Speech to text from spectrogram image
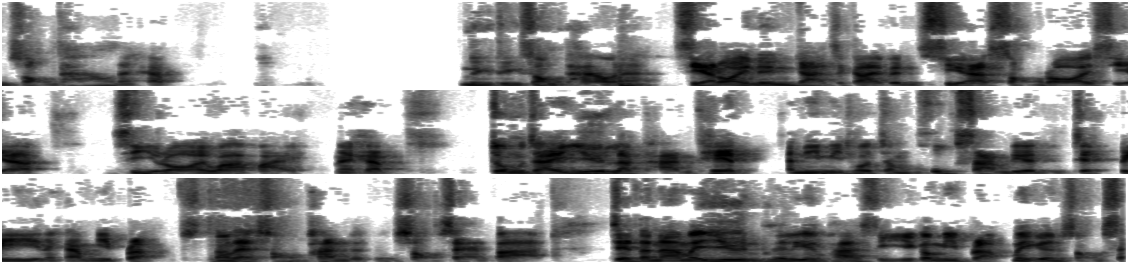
1-2เท่านะครับหนึ่งถึงสองเท่านะ เสียร้อยหนึ่งกาจะกลายเป็นเสียสองร้อยเสียสี่ร้อยว่าไปนะครับ จงใจยื่นหลักฐานเท็จ อันนี้มีโทษจำคุกสามเดือนถึงเจ็ดปีนะครับ มีปรับตั้งแต่สองพันถึงสองแสนบาท เจตนาไม่ยื่นเพื่อเลี่ยงภาษีก็มีปรับไม่เกินสองแส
